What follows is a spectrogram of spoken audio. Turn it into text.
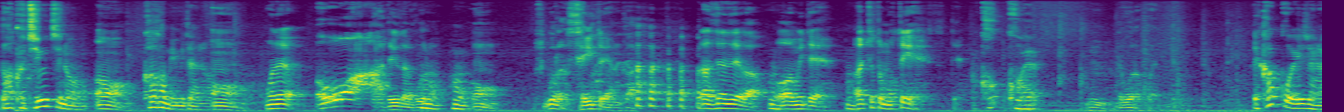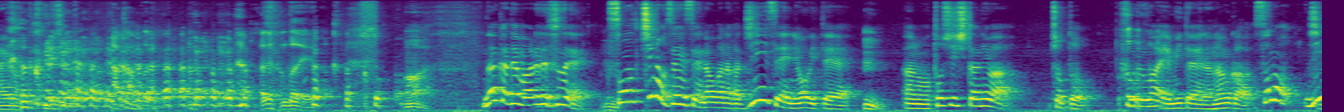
爆打打ちのうん。鏡みたいな、うん、ほんで「おわ!」って言うたら僕ら、うんうん。僕ら生徒やんか。だから先生が「お見て、あちょっと持ってけ」っつって、かっこえうん、で僕らこうやって。ええかっこええじゃない。のあかんことであかんことで はなんかでもあれですね、そっちの先生の方がなんか人生において、うん。あの年下にはちょっと振る舞えみたいななんかその人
